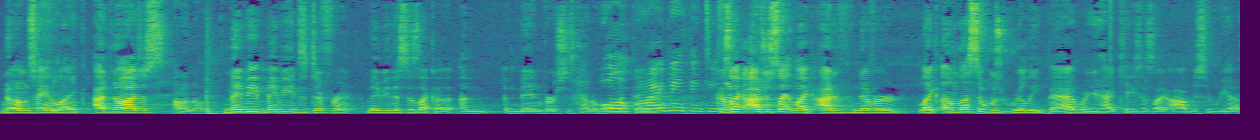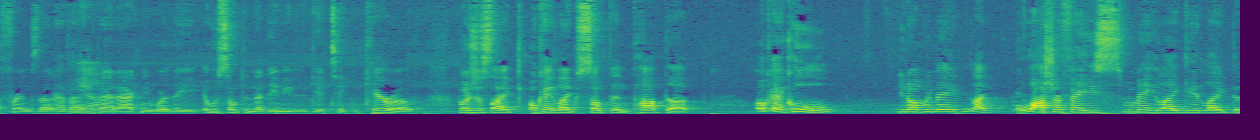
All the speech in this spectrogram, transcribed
No, I'm saying like, I no, I just I don't know. Maybe maybe it's different. Maybe this is like a a, a men versus kind of Well, woman thing. my main thing too Because like I was just saying, like I've never like unless it was really bad where you had cases like obviously we have friends that have had Yeah. bad acne where they it was something that they needed to get taken care of, but it's just like okay like something popped up, okay cool, you know we may like we'll wash our face we may like get like the,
